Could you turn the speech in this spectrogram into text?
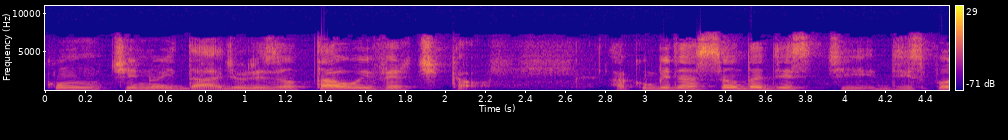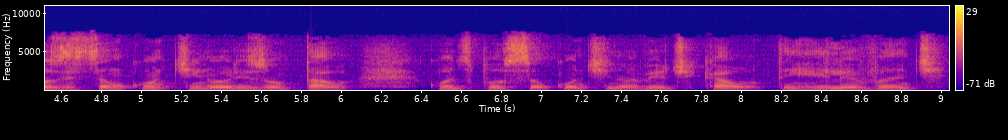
Continuidade horizontal e vertical. A combinação da disposição contínua horizontal com a disposição contínua vertical tem relevante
